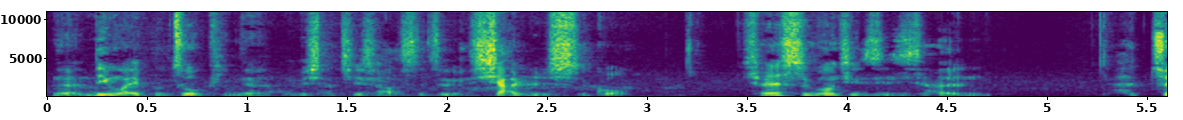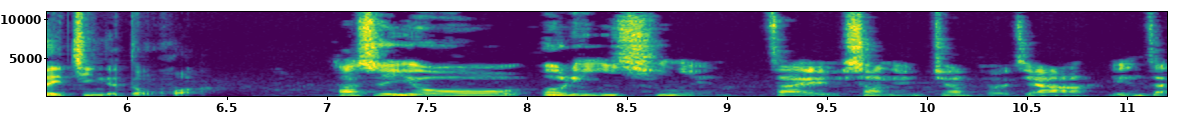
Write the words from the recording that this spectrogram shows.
那另外一部作品呢，我就想介绍是这个《夏日时光》。《夏日时光》其实是很很最近的动画，它是由二零一七年在少年 Jump 家连载。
